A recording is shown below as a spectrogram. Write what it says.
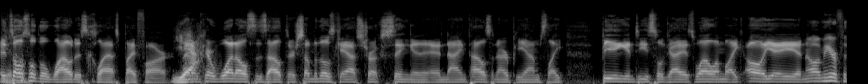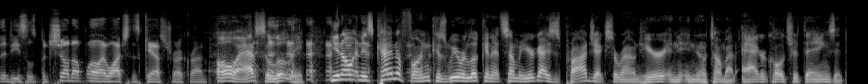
it's also the loudest class by far. Yeah. I don't care what else is out there. Some of those gas trucks sing at, at 9,000 RPMs. Like being a diesel guy as well, I'm like, oh yeah, yeah, no, I'm here for the diesels, but shut up while I watch this gas truck run. Oh, absolutely. you know, and it's kind of fun because we were looking at some of your guys' projects around here and, and, you know, talking about agriculture things. And,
